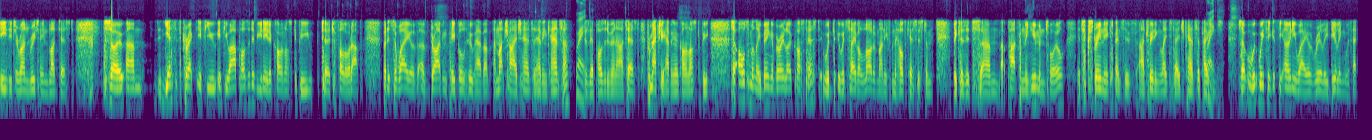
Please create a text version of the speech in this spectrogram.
easy to run routine blood test. So um, yes, it's correct. If you if you are positive, you need a colonoscopy to, to follow it up. But it's a way of, of driving people who have a, a much higher chance of having cancer because right. they're positive in our test from actually having a colonoscopy. So ultimately, being a very low cost test, it would it would save a lot of money from the healthcare system because it's um, apart from the human toil, it's extremely expensive uh, treating late stage cancer patients. Right. So we, we think it's the only way of really dealing with that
